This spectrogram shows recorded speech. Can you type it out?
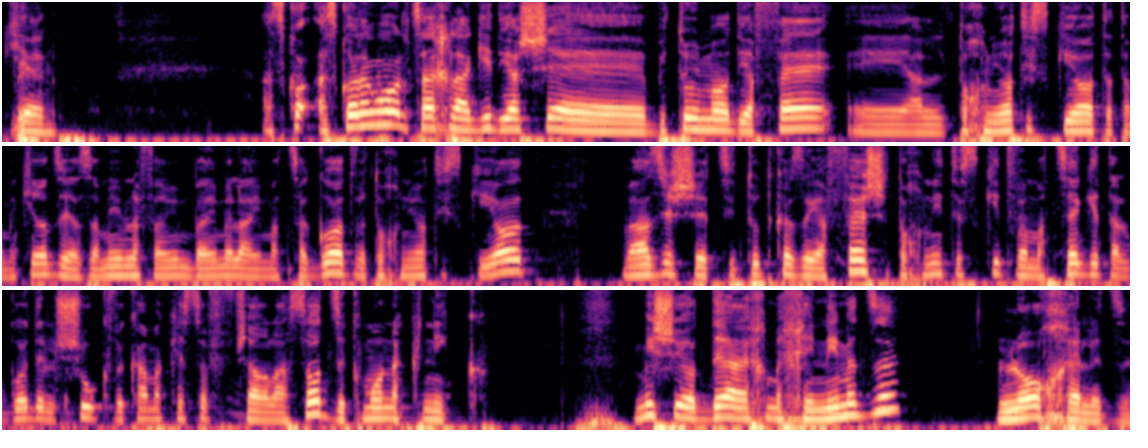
כן. אז, אז קודם כל צריך להגיד, יש uh, ביטוי מאוד יפה uh, על תוכניות עסקיות, אתה מכיר את זה, יזמים לפעמים באים אליי עם מצגות ותוכניות עסקיות, ואז יש ציטוט כזה יפה, שתוכנית עסקית ומצגת על גודל שוק וכמה כסף אפשר לעשות, זה כמו נקניק. מי שיודע איך מכינים את זה, לא אוכל את זה.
